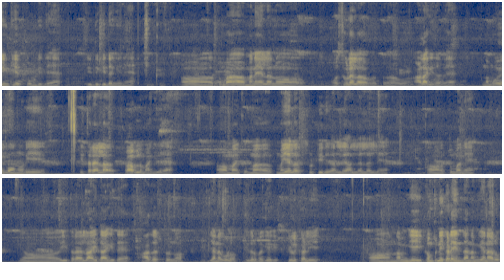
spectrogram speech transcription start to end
ಬೆಂಕಿ ಎತ್ಕೊಂಡ್ಬಿಟ್ಟಿದ್ದೆ ಇದಕ್ಕಿದ್ದಂಗೆ ತುಂಬ ಮನೆಯೆಲ್ಲನೂ ವಸ್ತುಗಳೆಲ್ಲ ಹಾಳಾಗಿದ್ದಾವೆ. ನಮಗೂ ಎಲ್ಲ ನೋಡಿ ಈ ಥರ ಎಲ್ಲ ಪ್ರಾಬ್ಲಮ್ ಆಗಿದೆ. ಮೈ ಮ- ಮೈಯೆಲ್ಲ ಸುಟ್ಟಿದೆ ಅಲ್ಲಿ ಅಲ್ಲಲ್ಲಲ್ಲಿ. ತುಂಬಾ ಈ ಥರ ಎಲ್ಲ ಇದಾಗಿದೆ. ಆದಷ್ಟು ಜನಗಳು ಇದ್ರ ಬಗ್ಗೆ ತಿಳ್ಕೊಳ್ಳಿ. ನಮಗೆ ಈ ಕಂಪ್ನಿ ಕಡೆಯಿಂದ ನಮಗೇನಾದ್ರು ಏನಾದ್ರು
